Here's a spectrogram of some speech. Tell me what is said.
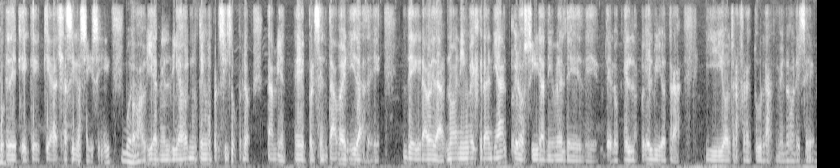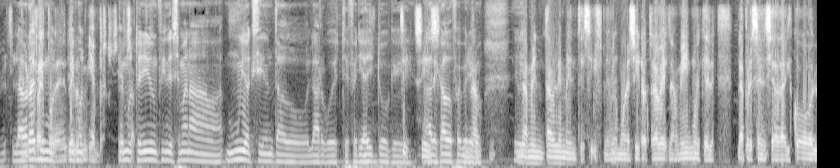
puede que, que, haya sido así. ¿sí? Todavía en el día de hoy no tengo preciso, pero también presentaba heridas de, de gravedad, no a nivel craneal, pero sí a nivel de de, lo que es la pelvis y, otra, y otras fracturas menores. Eh, la verdad que hemos, hemos, tenido un fin de semana muy accidentado largo este feriadito que ha dejado febrero. Eh, lamentablemente, sí, debemos decir otra vez lo mismo y que la presencia de alcohol,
